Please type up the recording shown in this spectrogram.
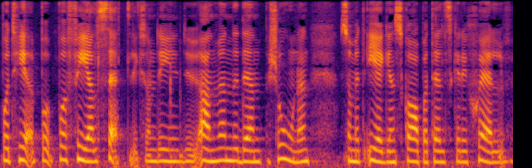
På, ett på, på fel sätt. Liksom. Är, du använder den personen som ett egenskap att älska dig själv.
